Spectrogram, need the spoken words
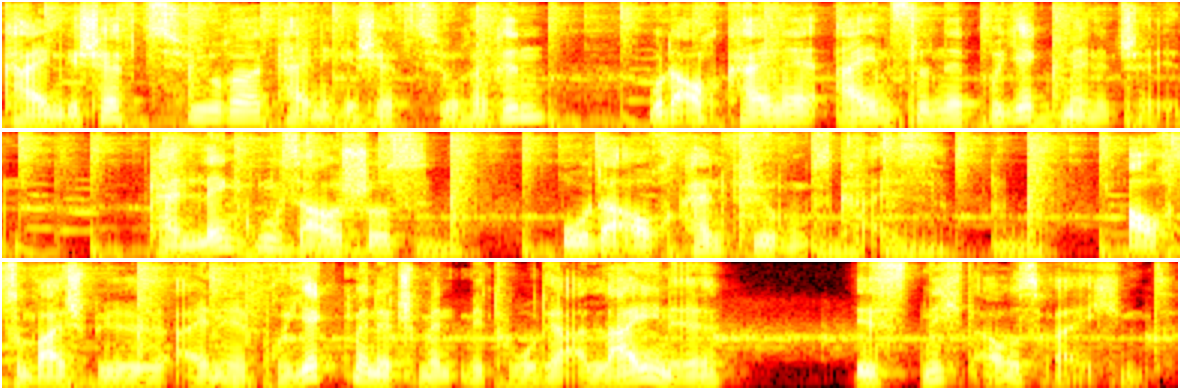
Kein Geschäftsführer, keine Geschäftsführerin oder auch keine einzelne Projektmanagerin. Kein Lenkungsausschuss oder auch kein Führungskreis. Auch zum Beispiel eine Projektmanagement-Methode alleine ist nicht ausreichend.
